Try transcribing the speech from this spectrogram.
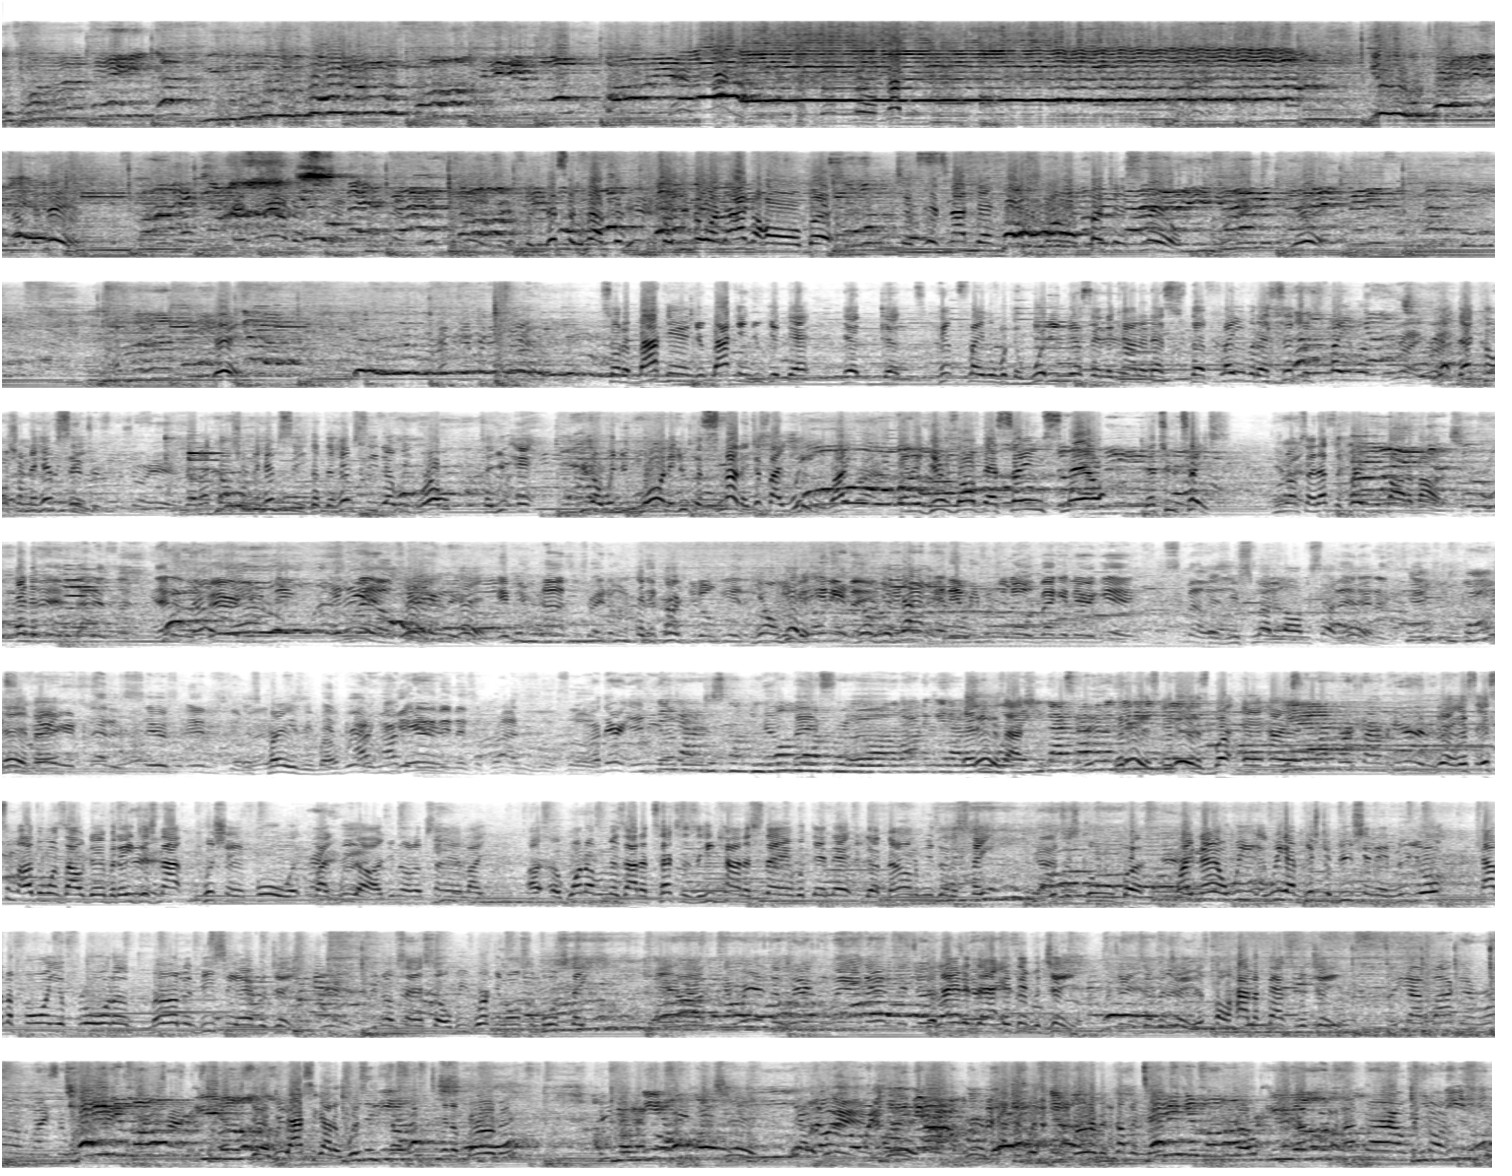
But it's, it's not that strong punching smell. Yeah. Yeah. So the back end, you back end, you get that that that hemp flavor with the woodiness and the kind of that that flavor, that citrus flavor. Right, right. That, that comes from the hemp seed. Citrus for sure, yeah. No, that comes from the hemp seed because the hemp seed that we grow, so you it, you know when you grow it, you can smell it just like weed, right? And it gives off that same smell that you taste. You know what I'm saying? That's the crazy part about it. And the, Yeah, that is a, that is a very unique smell. Yeah, yeah. If you concentrate on it, If you at first you don't get it. You don't get it. anything. You don't get nothing. And then when you put your nose back in there again, you smell it. You smell it all of a sudden, Man, yeah. that is interesting. Yeah, man. That is seriously interesting. It's man. crazy, bro. And rarely Are- are we get there- anything that surprises us. So Are there I think I'm just gonna do one more for you all, and I'm gonna get out It your is way. actually. You guys having a It good is. evening? It is. But and, and Yeah. First time hearing. Yeah, it's, it's some other ones out there, but they just not pushing forward like we are. You know what I'm saying? Like uh, uh, one of them is out of Texas, and he kind of staying within that the boundaries of the state, which is cool. But right now we we have distribution in New York, California, Florida, Maryland, DC, and Virginia. You know what I'm saying? So we working on some more states, and uh, Now where's the where's the land at? the land is in, is in Virginia. It's in Virginia. It's called Halifax, Virginia. So you got vodka and rum, like so. what Take you trying to- Yeah, we actually got a whiskey coming and a bourbon. I'm gonna get on Yeah, we got a whiskey, yeah, we got a whiskey and bourbon coming next. You know.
